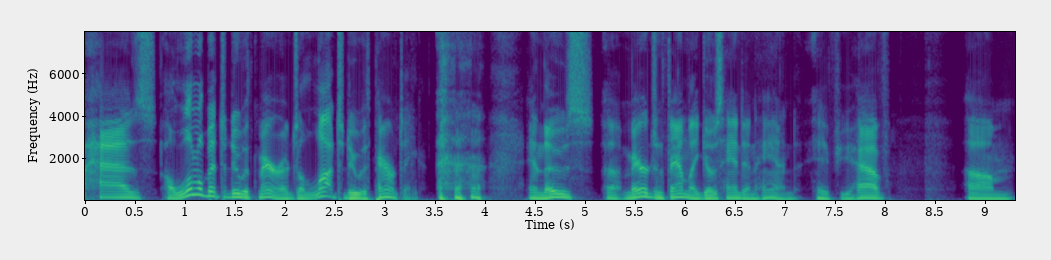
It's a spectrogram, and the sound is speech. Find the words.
has a little bit to do with marriage, a lot to do with parenting. and those uh, marriage and family goes hand in hand. If you have um,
